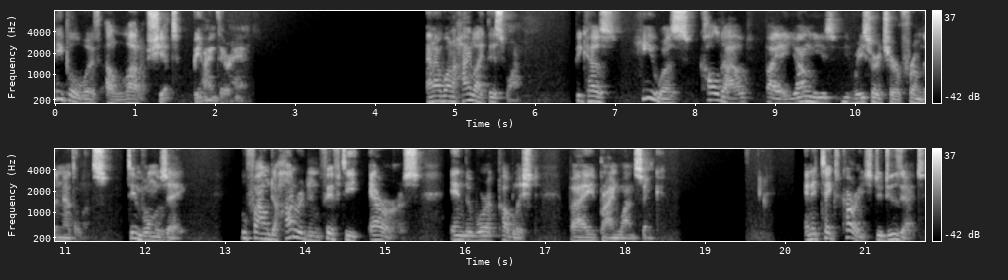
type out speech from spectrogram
people with a lot of shit behind their hands. And I want to highlight this one because he was called out by a young researcher from the Netherlands, Tim van der Zee, who found 150 errors in the work published by Brian Wansink. And it takes courage to do that.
